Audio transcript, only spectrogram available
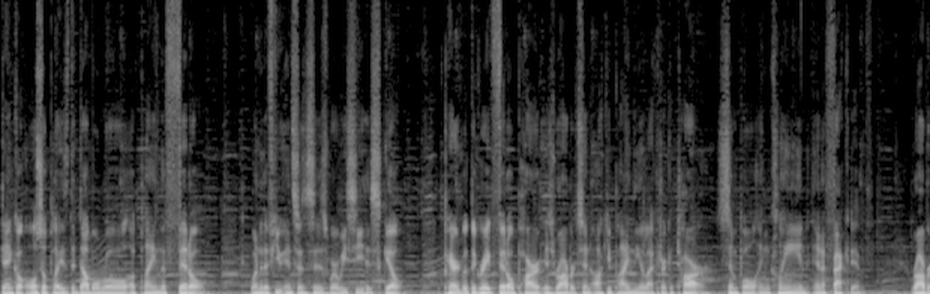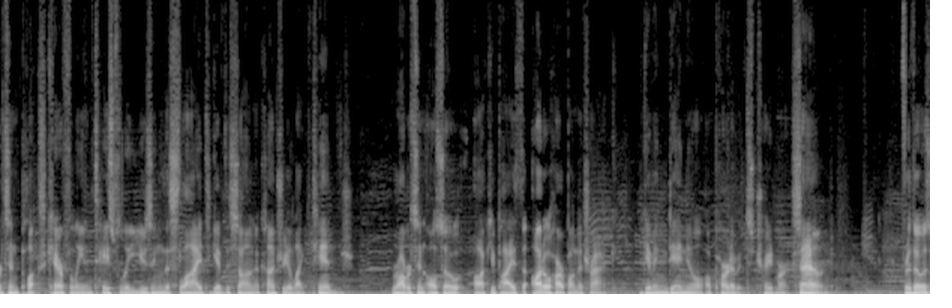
Danko also plays the double role of playing the fiddle, one of the few instances where we see his skill. Paired with the great fiddle part is Robertson occupying the electric guitar, simple and clean and effective. Robertson plucks carefully and tastefully using the slide to give the song a country like tinge. Robertson also occupies the auto harp on the track, giving Daniel a part of its trademark sound. For those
